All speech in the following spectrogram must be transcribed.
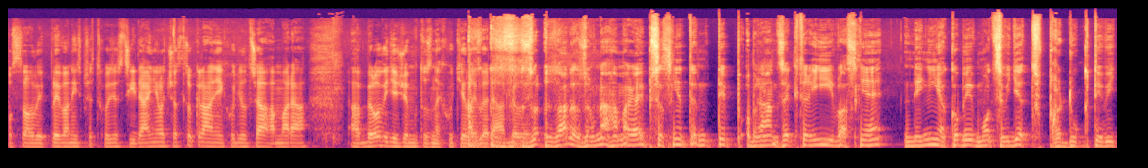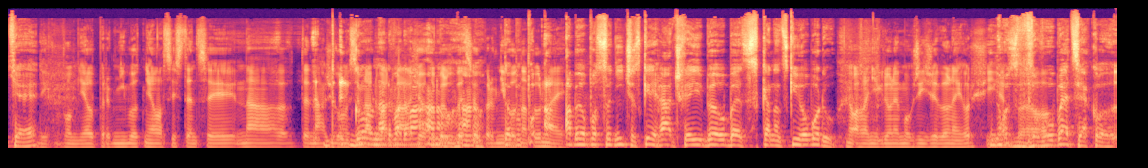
poslal vyplivaný z předchozího střídání, ale častokrát na něj chodil třeba Hamara a bylo vidět, že mu to znechutili. Z- z- Zrovna Hamara je přesně ten typ obránce, který vlastně není jakoby moc vidět v produktivitě. On měl první bod, měl asistenci na ten náš gol, na 2-2, že jo, to byl vůbec jeho první bod na turnaj. A byl poslední český hráč, který byl bez kanadského bodu. No ale nikdo nemohl říct, že byl nejhorší. No, jako, vůbec jako uh,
